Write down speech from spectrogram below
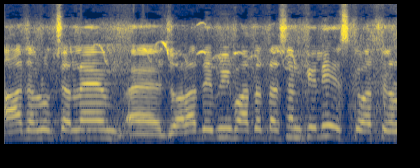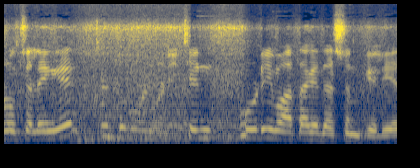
आज हम लोग चल रहे हैं ज्वाला देवी माता दर्शन के लिए इसके बाद फिर हम लोग चलेंगे चिंतपूर्णी माता के दर्शन के लिए।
